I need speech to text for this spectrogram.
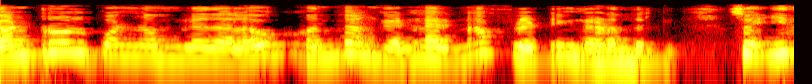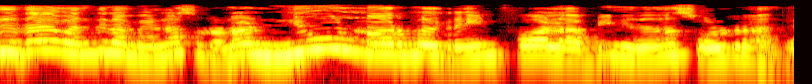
கண்ட்ரோல் பண்ண முடியாத அளவுக்கு வந்து அங்க என்ன இருக்குன்னா ஃபிளட்டிங் நடந்திருக்கு. ஸோ இதுதான் வந்து நம்ம என்ன சொல்றோம்னா நியூ நார்மல் ரெயின்ஃபால் அப்படின்னு இதை சொல்றாங்க.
